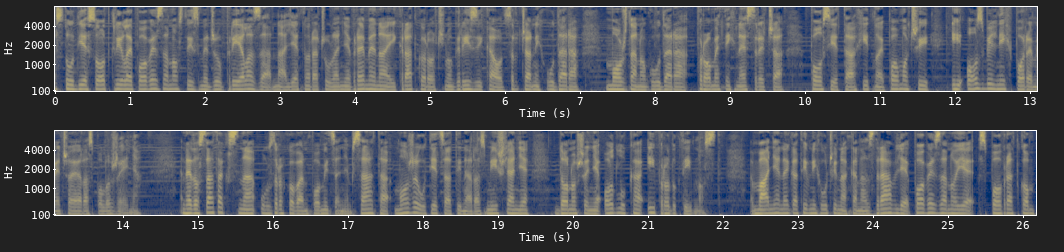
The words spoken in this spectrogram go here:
Studije su otkrile povezanost između prijelaza na ljetno računanje vremena i kratkoročnog rizika od srčanih udara, moždanog udara, prometnih nesreća, posjeta hitnoj pomoći i ozbiljnih poremećaja raspoloženja. Nedostatak sna uzrokovan pomicanjem sata može utjecati na razmišljanje, donošenje odluka i produktivnost. Manje negativnih učinaka na zdravlje povezano je s povratkom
